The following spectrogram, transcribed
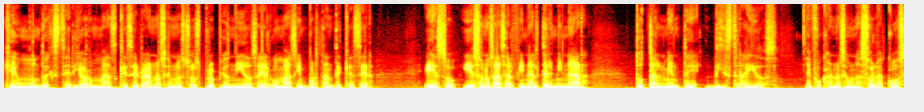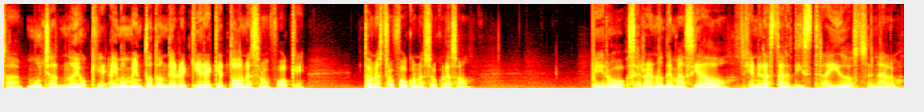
que un mundo exterior más que cerrarnos en nuestros propios nidos, hay algo más importante que hacer. Eso, y eso nos hace al final terminar totalmente distraídos enfocarnos en una sola cosa, muchas, no digo que hay momentos donde requiere que todo nuestro enfoque, todo nuestro foco, nuestro corazón. Pero cerrarnos demasiado genera estar distraídos en algo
